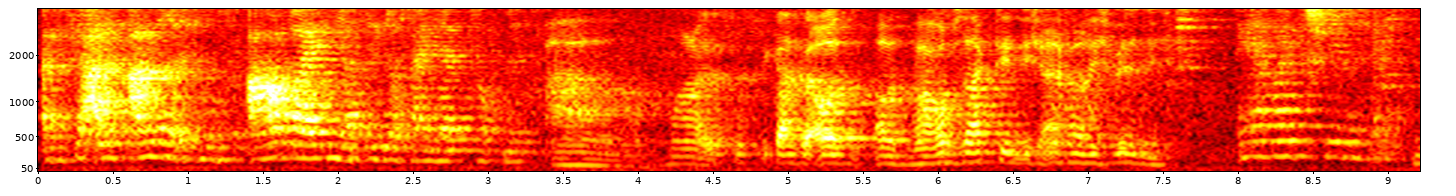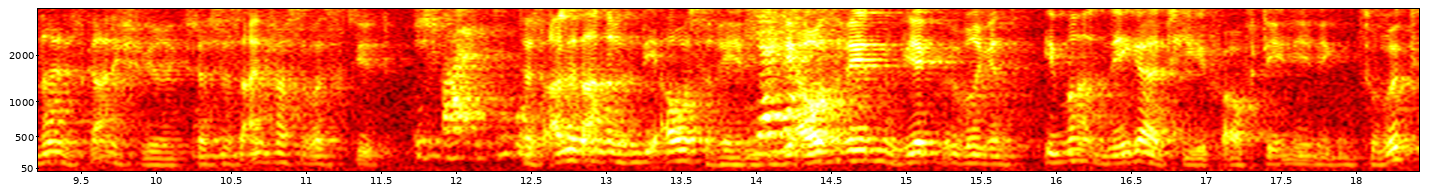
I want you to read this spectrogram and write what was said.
Also für alles andere, ich muss arbeiten, ja, bring doch deinen Laptop mit. Ah. Das ist die ganze Aus, Aus Warum sagt die nicht einfach, ich will nicht? Ja, weil es schwierig ist. Nein, das ist gar nicht schwierig. Das ist das Einfachste, was es geht. Ich weiß, du. Das alles andere sind die Ausreden. Ja, ja. Die Ausreden wirken übrigens immer negativ auf denjenigen zurück,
